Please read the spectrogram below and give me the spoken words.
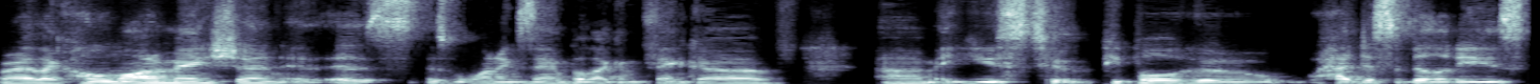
Right, like home automation is is one example I can think of. Um, it used to people who had disabilities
